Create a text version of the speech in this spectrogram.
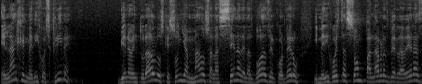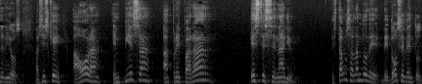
El ángel me dijo, escribe, bienaventurados los que son llamados a la cena de las bodas del Cordero. Y me dijo, estas son palabras verdaderas de Dios. Así es que ahora empieza a preparar este escenario. Estamos hablando de, dos eventos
